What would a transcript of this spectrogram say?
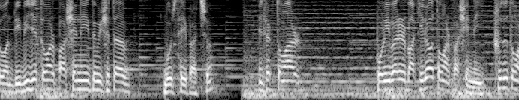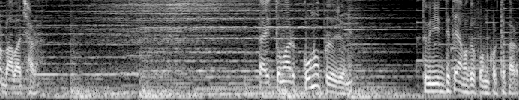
তোমার দিদি যে তোমার পাশে নেই তুমি সেটা বুঝতেই পারছ। ইনফ্যাক্ট তোমার পরিবারের বাকিরাও তোমার পাশে নেই শুধু তোমার বাবা ছাড়া। তাই তোমার কোনো প্রয়োজনে তুমি নির্দ্বিধায় আমাকে ফোন করতে পারো।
